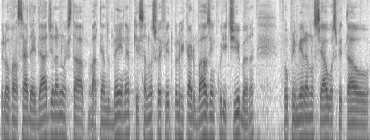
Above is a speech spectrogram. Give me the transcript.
pelo avançar da idade, ela não está batendo bem, né? Porque esse anúncio foi feito pelo Ricardo Barros em Curitiba, né? Foi o primeiro a anunciar o Hospital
